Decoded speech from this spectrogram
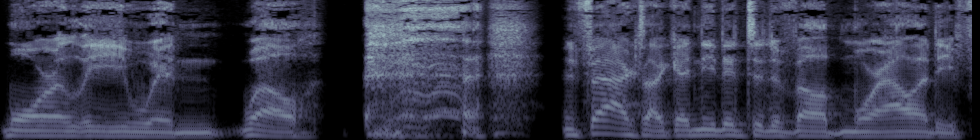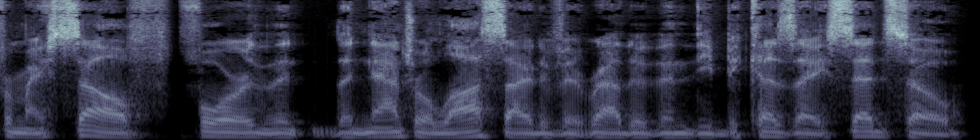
morally when well in fact, like I needed to develop morality for myself for the, the natural law side of it rather than the because I said so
